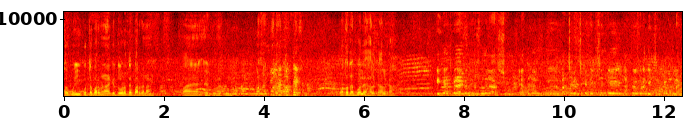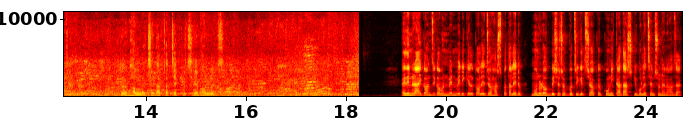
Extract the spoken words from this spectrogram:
সব ই করতে পারবে না আর কি দৌড়াতে পারবে না পায়ে এরকম এরকম। কথা কথা কথা কথাটা বলে হালকা হালকা। এই যে আজকে রায়গঞ্জ হাসপাতালে আসছেন এতজন বাচ্চা কাচ্চাকে দেখছেন যে ডাক্তারবাবুরা দেখছেন কেমন লাগছে? ভালো লাগছে ডাক্তার চেক করছে ভালো লাগছে। এদিন রায়গঞ্জ গভর্নমেন্ট মেডিকেল কলেজ ও হাসপাতালের মনোরোগ বিশেষজ্ঞ চিকিৎসক কণিকা দাস কি বলেছেন, শুনে নেওয়া যাক।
